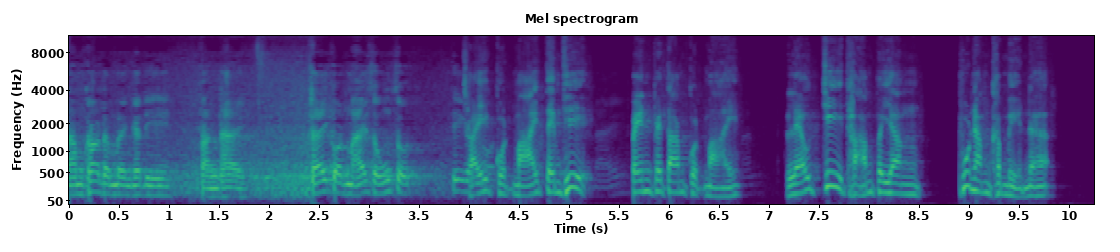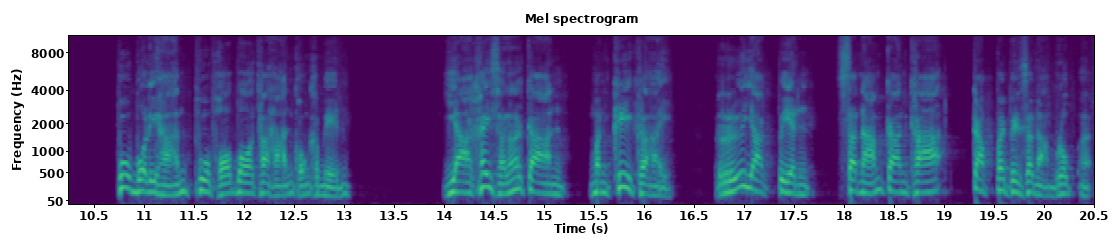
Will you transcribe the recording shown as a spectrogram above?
นำเข้าดำเนินคดีฝั่งไทย ใช้กฎหมายสูงสุด ใช้กฎหมายเต็มที่เป็นไปตามกฎหมาย แล้วจี้ถามไปยังผู้นำเขมรนะฮะผู้บริหารผู้ผอบอทหารของเขมร อยากให้สถานการณ์มันคลี่คลาย หรืออยากเปลี่ยนสนามการค้ากลับไปเป็นสนามรบฮะ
